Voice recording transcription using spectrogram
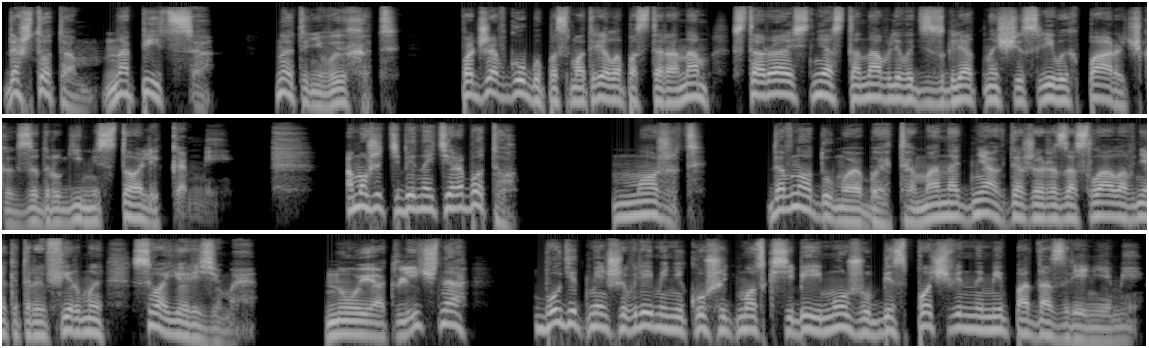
Да что там, напиться. Но это не выход. Поджав губы, посмотрела по сторонам, стараясь не останавливать взгляд на счастливых парочках за другими столиками. «А может, тебе найти работу?» «Может. Давно думаю об этом, а на днях даже разослала в некоторые фирмы свое резюме». «Ну и отлично. Будет меньше времени кушать мозг себе и мужу беспочвенными подозрениями».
